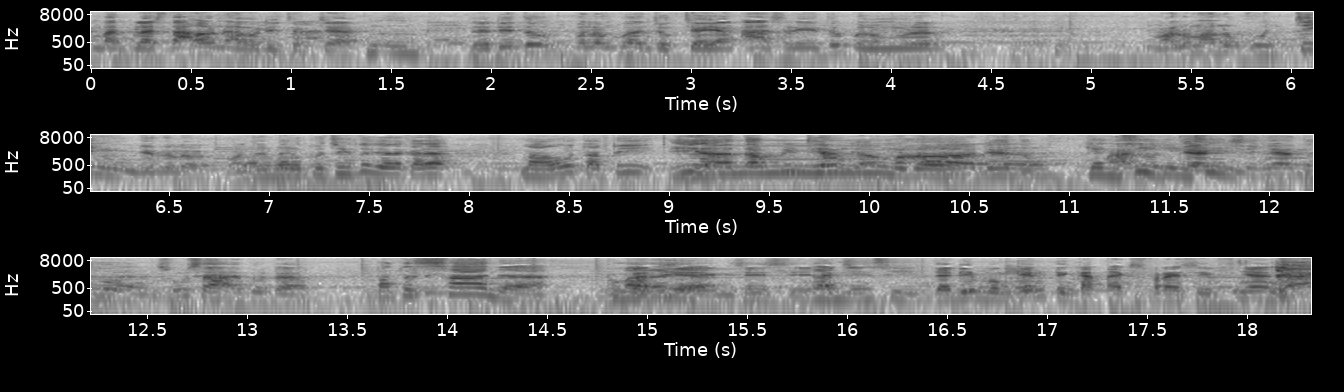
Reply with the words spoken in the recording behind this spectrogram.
14 tahun aku di Jogja. Jadi itu perempuan Jogja yang asli itu benar-benar malu-malu kucing gitu loh. Malu-malu kucing itu dia kayak mau tapi Iya, Hmm, tapi dia nggak mau. gitu. dia tuh gengsi anu, gengsi. gengsinya tuh Nah, susah itu udah. Pantesan ya. bukan Kemarin ya. gengsi sih. Eks- gengsi. Jadi mungkin tingkat ekspresifnya nggak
